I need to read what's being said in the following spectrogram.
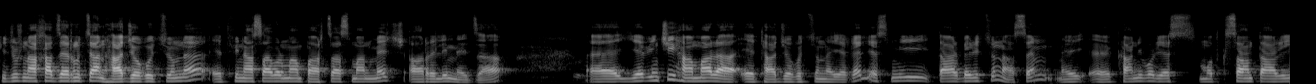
գիդուժ նախաձեռնության հաջողությունը այդ ֆինանսավորման բարձրացման մեջ առելի մեծ է, Եվ ինչի համար է այդ հաջողությունը եղել, ես մի տարբերություն ասեմ, քանի որ ես մոտ 20 տարի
